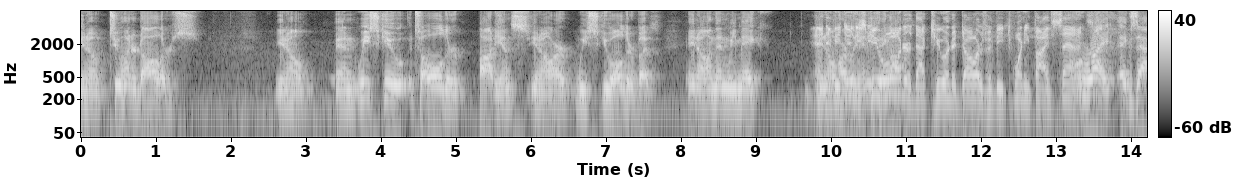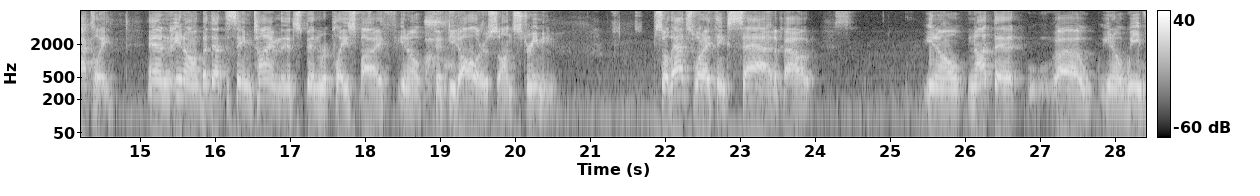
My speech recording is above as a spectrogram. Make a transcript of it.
you know, two hundred dollars. You know, and we skew to older audience. You know, or we skew older, but you know, and then we make. You and know, if you didn't skew anything off- older, that two hundred dollars would be twenty five cents. Right, exactly. And you know, but at the same time, it's been replaced by you know fifty dollars on streaming. So that's what I think sad about. You know, not that uh, you know we've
